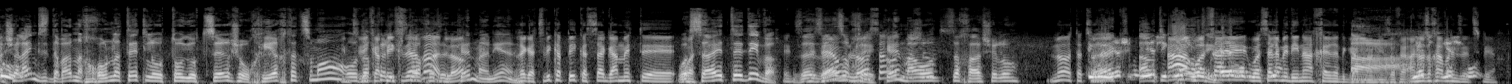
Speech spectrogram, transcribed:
השאלה אם זה דבר נכון לתת לאותו יוצר שהוכיח את עצמו, או דווקא לפתוח את עבד, זה, לא? כן, מעניין. רגע, צביקה פיק עשה גם את... אה, הוא עשה את דיווה, זה? הזוכה, לא כן, מה? עוד זכה שלו? לא, אתה צודק. ארטיק אה, הוא. עשה למדינה אחרת גם. אני זוכר. אני לא זוכר אם זה הצליח.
